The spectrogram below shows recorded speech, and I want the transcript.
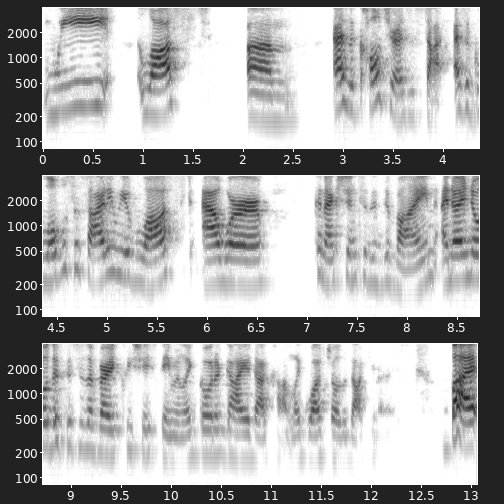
we lost um, as a culture, as a as a global society, we have lost our connection to the divine. I know I know that this is a very cliche statement, like go to Gaia.com, like watch all the documentaries, but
